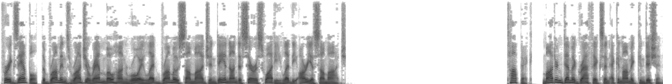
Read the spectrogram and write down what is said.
For example, the Brahmins Raja Ram Mohan Roy led Brahmo Samaj and Dayananda Saraswati led the Arya Samaj. Modern demographics and economic condition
